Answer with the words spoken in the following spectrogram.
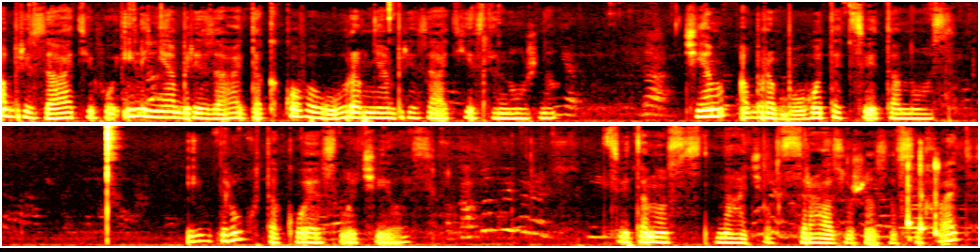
обрезать его или не обрезать, до какого уровня обрезать, если нужно. Чем обработать цветонос. И вдруг такое случилось. Цветонос начал сразу же засыхать.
